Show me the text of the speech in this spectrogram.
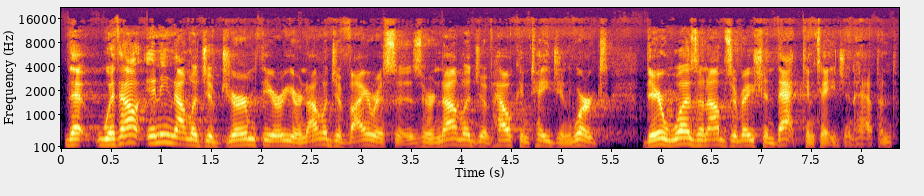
that without any knowledge of germ theory or knowledge of viruses or knowledge of how contagion works, there was an observation that contagion happened.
